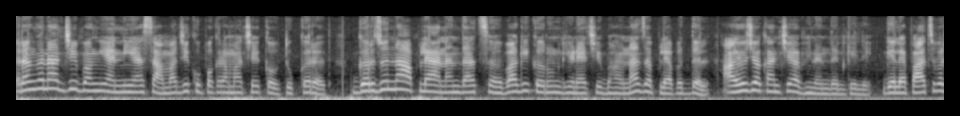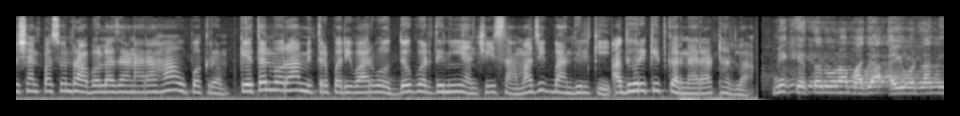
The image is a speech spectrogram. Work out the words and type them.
रंगनाथजी बंग यांनी या सामाजिक उपक्रमाचे कौतुक करत गरजूंना आपल्या आनंदात सहभागी करून घेण्याची भावना जपल्याबद्दल आयोजकांचे अभिनंदन केले. गेल्या पाच वर्षांपासून राबवला जाणारा हा हा उपक्रम केतन वोरा मित्र परिवार व उद्योगवर्धिनी यांची सामाजिक बांधिलकी अधोरेखित करणारा ठरला. मी केतनवरा माझ्या आईवडिलांनी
